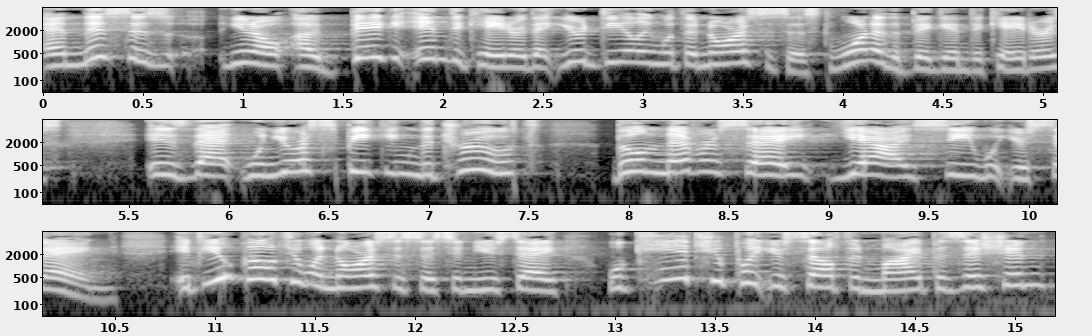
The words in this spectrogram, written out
And this is, you know, a big indicator that you're dealing with a narcissist. One of the big indicators is that when you're speaking the truth, they'll never say, Yeah, I see what you're saying. If you go to a narcissist and you say, Well, can't you put yourself in my position?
